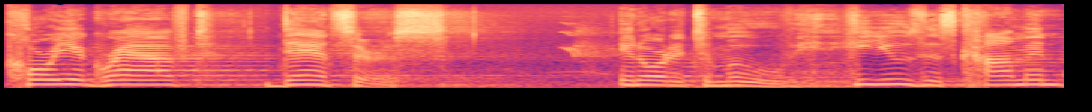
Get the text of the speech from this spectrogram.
choreographed dancers in order to move. He uses common,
